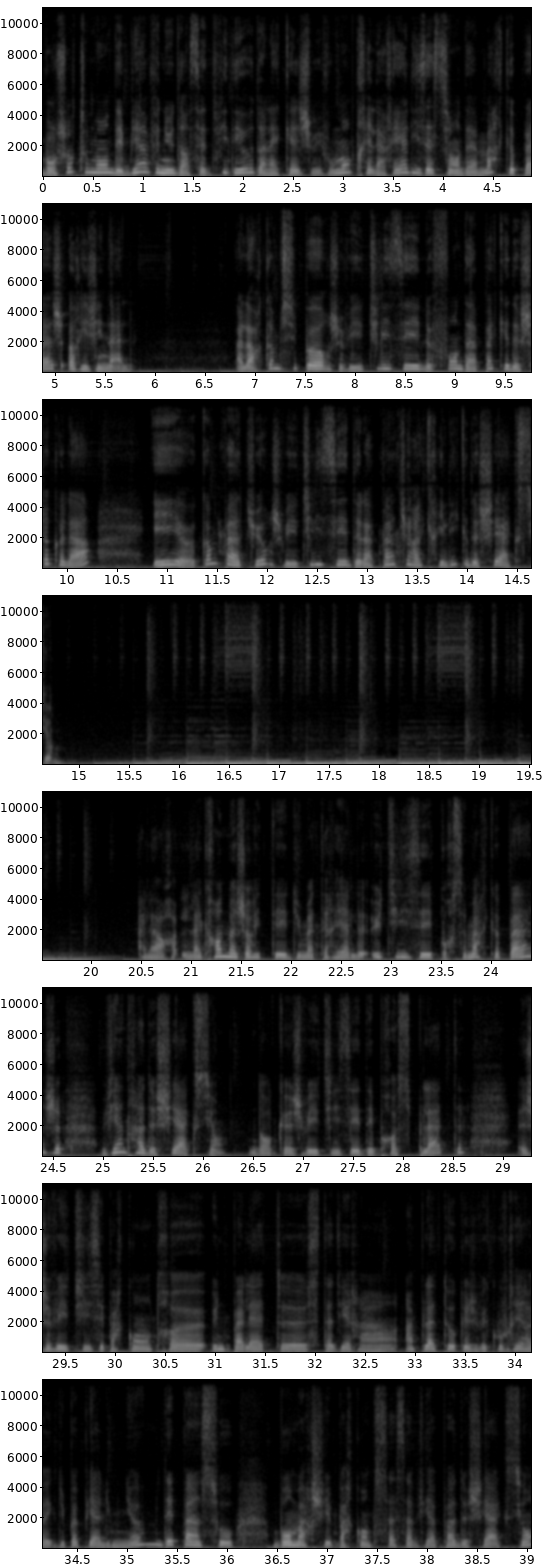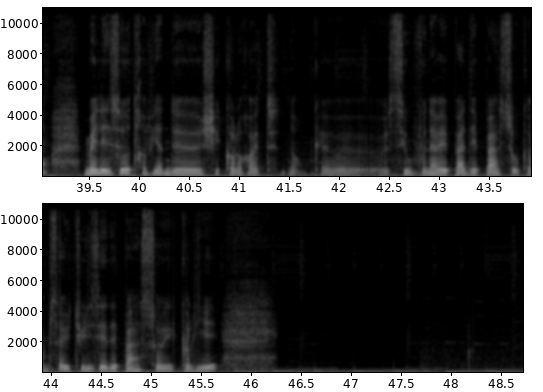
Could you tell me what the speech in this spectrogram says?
Bonjour tout le monde et bienvenue dans cette vidéo dans laquelle je vais vous montrer la réalisation d'un marque-page original. Alors comme support, je vais utiliser le fond d'un paquet de chocolat et euh, comme peinture, je vais utiliser de la peinture acrylique de chez Action. Alors, la grande majorité du matériel utilisé pour ce marque-page viendra de chez Action. Donc, je vais utiliser des brosses plates. Je vais utiliser par contre euh, une palette, euh, c'est-à-dire un, plateau que je vais couvrir avec du papier aluminium, des pinceaux bon marché, par contre ça, ça ne vient pas de chez Action, mais les autres viennent de chez Colruyt. Donc, euh, si vous n'avez pas des pinceaux comme ça, utilisez des pinceaux écoliers.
